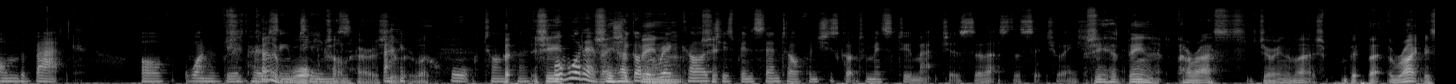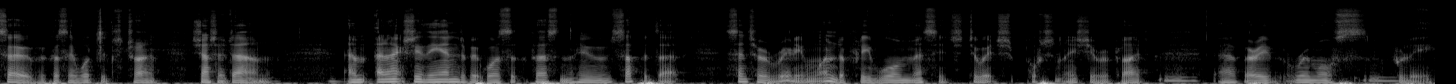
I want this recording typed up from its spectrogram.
on the back of one of the She kind of opposing walked teams. on her as she was. walked on But her. she- well, whatever. she She, got a been- red card. she- she's been sent off, and she's got to miss two matches. So that's the situation. She had been harassed during the match, but, but rightly so because they wanted to try and shut her down. Um, and actually, the end of it was that the person who suffered that sent her a really wonderfully warm message, to which, fortunately, she replied Mm. uh, very remorsefully.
